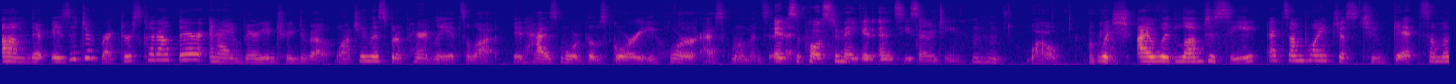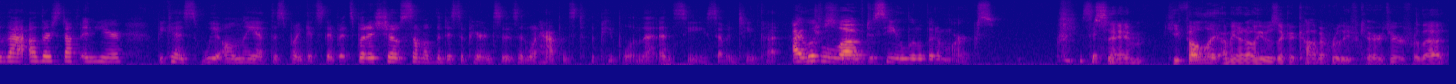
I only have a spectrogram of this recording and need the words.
um, there is a director's cut out there, and I am very intrigued about watching this. But apparently, it's a lot. It has more of those gory horror esque moments in It's it, supposed to make it NC-17. mm-hmm. Wow. Okay. which I would love to see at some point, just to get some of that other stuff in here. Because we only at this point get snippets, but it shows some of the disappearances and what happens to the people in that NC-17 cut. I would love to see a little bit of Marks. Same. He felt like I mean I know he was like a comic relief character for that,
